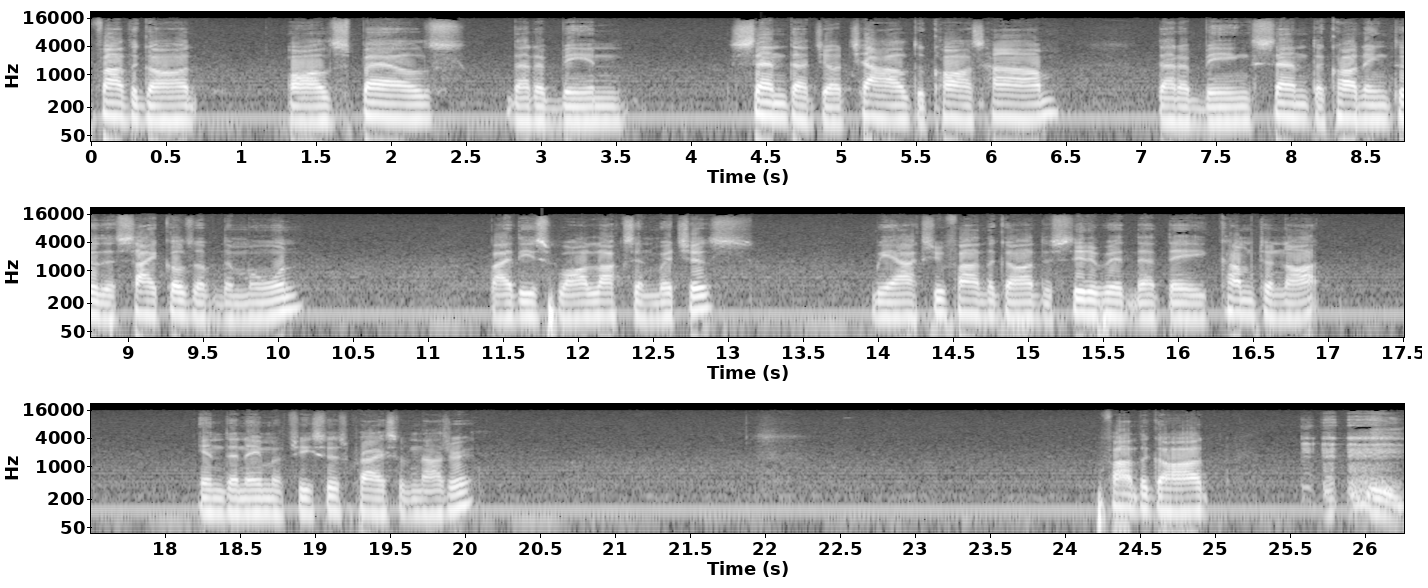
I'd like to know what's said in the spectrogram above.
Father God, all spells that have been sent at your child to cause harm, that are being sent according to the cycles of the moon by these warlocks and witches, we ask you, Father God, to see to it that they come to naught in the name of Jesus Christ of Nazareth. Father God,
